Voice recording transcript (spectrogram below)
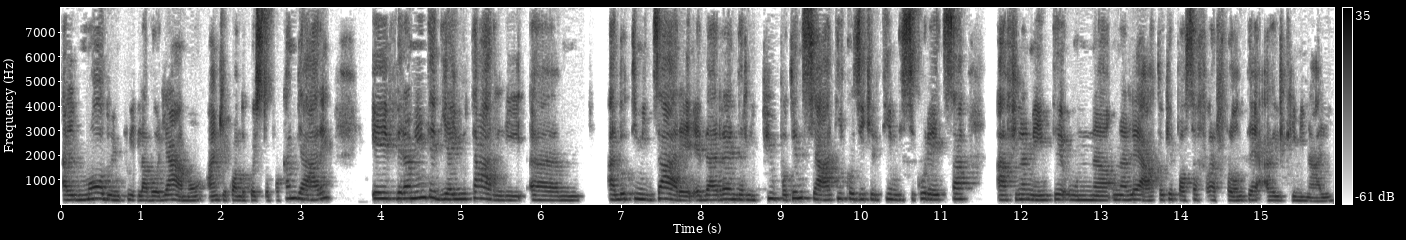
al modo in cui lavoriamo, anche quando questo può cambiare, e veramente di aiutarli um, ad ottimizzare ed a renderli più potenziati così che il team di sicurezza ha finalmente un, un alleato che possa far fronte ai criminali.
